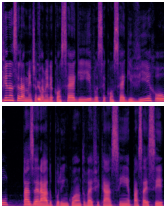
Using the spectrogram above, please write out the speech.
Financeiramente, a Eu... família consegue ir, você consegue vir ou tá zerado por enquanto, vai ficar assim, é passar esse,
